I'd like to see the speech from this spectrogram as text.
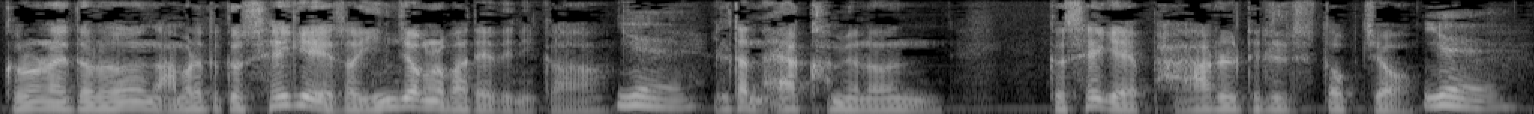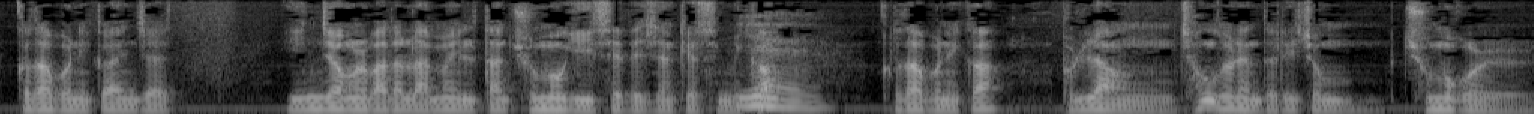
그런 애들은 아무래도 그 세계에서 인정을 받아야 되니까 예. 일단 나약하면은 그 세계에 발을 들일 수도 없죠. 예. 그러다 보니까 이제 인정을 받으려면 일단 주목이 있어야 되지 않겠습니까? 예. 그러다 보니까 불량 청소년들이 좀 주목을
